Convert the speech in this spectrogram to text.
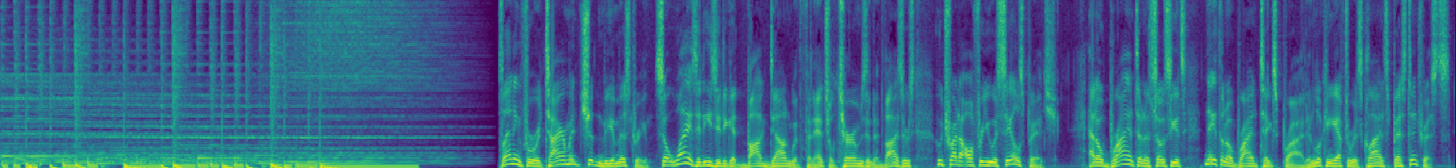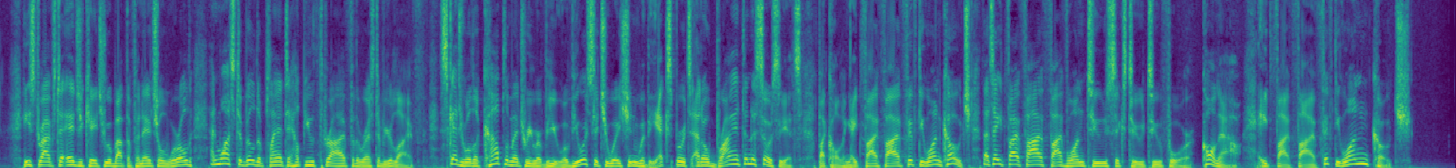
Planning for retirement shouldn't be a mystery. So, why is it easy to get bogged down with financial terms and advisors who try to offer you a sales pitch? At O'Brien and Associates, Nathan O'Brien takes pride in looking after his clients' best interests. He strives to educate you about the financial world and wants to build a plan to help you thrive for the rest of your life. Schedule a complimentary review of your situation with the experts at O'Brien and Associates by calling 855-51-COACH. That's 855-512-6224. Call now. 855-51-COACH.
